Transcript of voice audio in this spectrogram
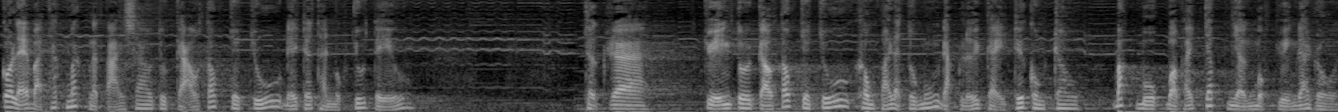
Có lẽ bà thắc mắc là tại sao tôi cạo tóc cho chú để trở thành một chú tiểu? Thực ra, Chuyện tôi cạo tóc cho chú không phải là tôi muốn đặt lưỡi cày trước con trâu, Bắt buộc bà phải chấp nhận một chuyện đã rồi.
